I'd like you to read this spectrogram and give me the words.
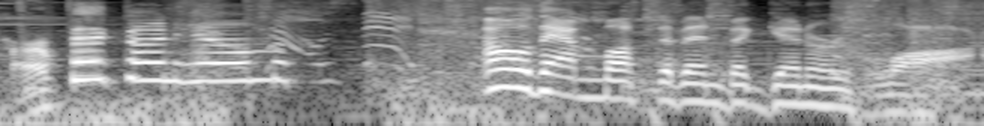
perfect on him? Oh, that must have been beginner's luck.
